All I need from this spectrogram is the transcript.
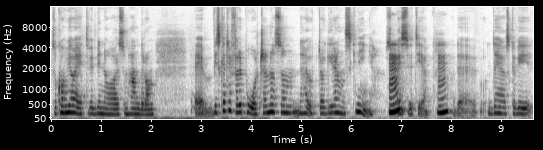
Så kommer vi ha ett webbinar som handlar om eh, vi ska träffa reportrarna som det här Uppdrag granskning som SVT. Det, det ska vi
